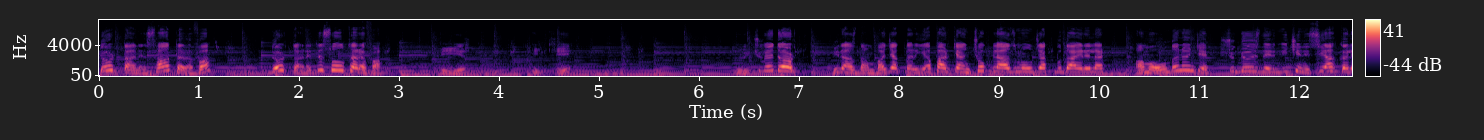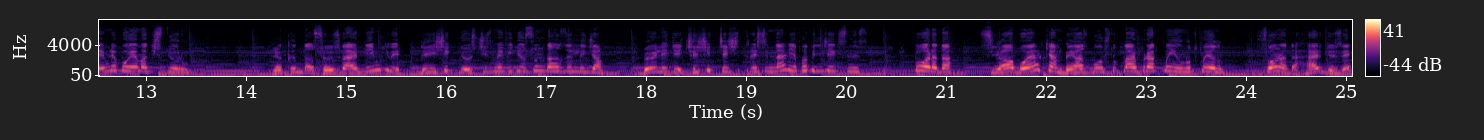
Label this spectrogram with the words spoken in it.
4 tane sağ tarafa, 4 tane de sol tarafa. 1, 2, 3 ve 4. Birazdan bacakları yaparken çok lazım olacak bu daireler. Ama ondan önce şu gözlerin içini siyah kalemle boyamak istiyorum. Yakında söz verdiğim gibi değişik göz çizme videosunu da hazırlayacağım. Böylece çeşit çeşit resimler yapabileceksiniz. Bu arada siyah boyarken beyaz boşluklar bırakmayı unutmayalım. Sonra da her göze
